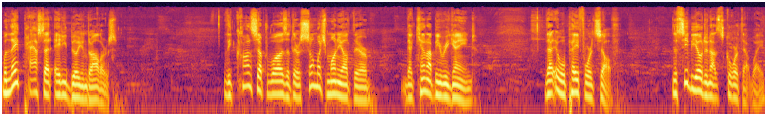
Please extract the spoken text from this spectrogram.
when they passed that eighty billion dollars, the concept was that there's so much money out there that cannot be regained that it will pay for itself. The CBO did not score it that way.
